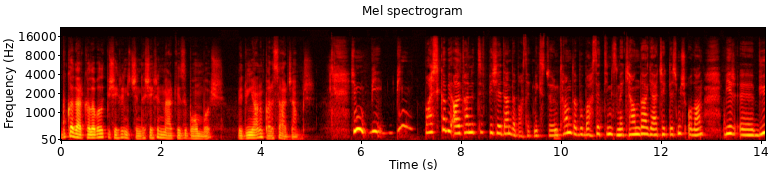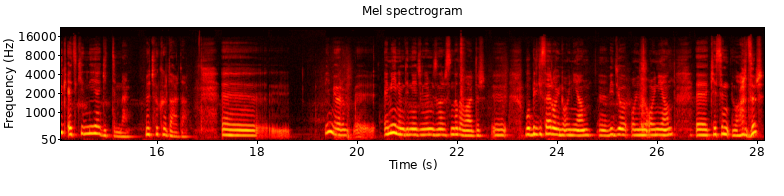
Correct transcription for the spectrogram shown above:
Bu kadar kalabalık bir şehrin içinde şehrin merkezi bomboş ve dünyanın parası harcanmış. Şimdi bir, bir başka bir alternatif bir şeyden de bahsetmek istiyorum. Tam da bu bahsettiğimiz mekanda gerçekleşmiş olan bir e, büyük etkinliğe gittim ben. Lütfü Kırdar'da. E, bilmiyorum e, eminim dinleyicilerimizin arasında da vardır. E, bu bilgisayar oyunu oynayan, e, video oyunu oynayan kesin vardır.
